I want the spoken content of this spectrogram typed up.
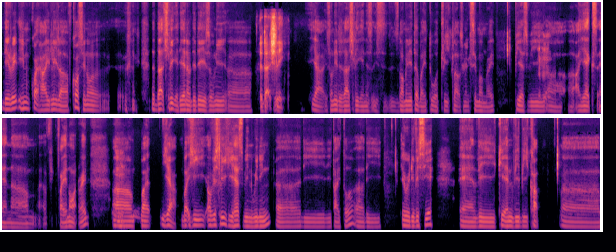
they rate him quite highly lah. Of course, you know, the Dutch league at the end of the day is only uh the Dutch league. Yeah, it's only the Dutch league and it's, it's, it's dominated by two or three clubs maximum, right? PSV, mm-hmm. uh, uh, Ajax, and um, Feyenoord, right? Mm. Um, but yeah, but he obviously he has been winning uh, the the title, uh, the Eredivisie, and the KNVB Cup. Uh,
